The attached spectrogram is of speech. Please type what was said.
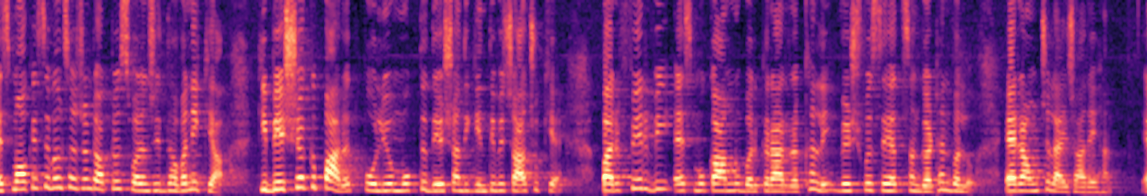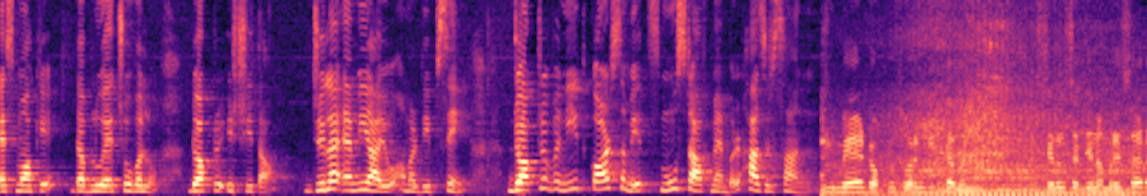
ਇਸ ਮੌਕੇ civil surgeon doctor Swaranjit Dhawan ਨੇ ਕਿਹਾ ਕਿ ਬੇਸ਼ੱਕ ਭਾਰਤ ਪੋਲੀਓ ਮੁਕਤ ਦੇਸ਼ਾਂ ਦੀ ਗਿਣਤੀ ਵਿੱਚ ਆ ਚੁੱਕਿਆ ਹੈ, ਪਰ ਫਿਰ ਵੀ ਇਸ ਮੁਕਾਮ ਨੂੰ ਬਰਕਰਾਰ ਰੱਖਣ ਲਈ ਵਿਸ਼ਵ ਸਿਹਤ ਸੰਗਠਨ ਵੱਲੋਂ ਇਹ ਰਾਉਂਡ ਚਲਾਏ ਜਾ ਰਹੇ ਹਨ। ਇਸ ਮੌਕੇ WHO ਵੱਲੋਂ ਡਾਕਟਰ ਇਸ਼ਿਤਾ, ਜ਼ਿਲ੍ਹਾ ਐਮਈਆਈਓ ਅਮਰਦੀਪ ਸਿੰਘ, ਡਾਕਟਰ ਵਨੀਤ ਕੌਰ ਸਮੇਤ ਸਮੂਹ ਸਟਾਫ ਮੈਂਬਰ ਹਾਜ਼ਰ ਸਨ। ਜੀ, ਮੈਂ doctor Swaranjit Dhawan, civil surgeon Amritsar,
